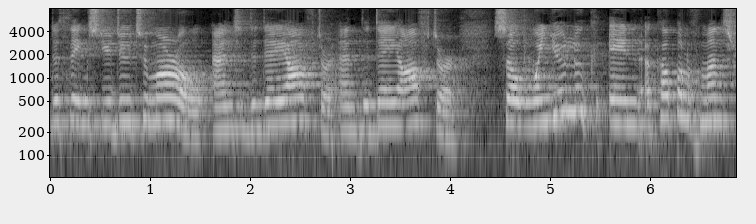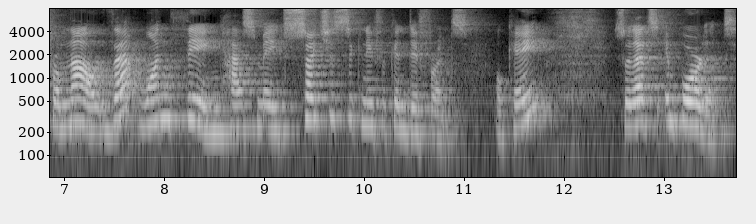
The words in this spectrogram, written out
the things you do tomorrow and the day after and the day after. So when you look in a couple of months from now, that one thing has made such a significant difference, okay? So that's important.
